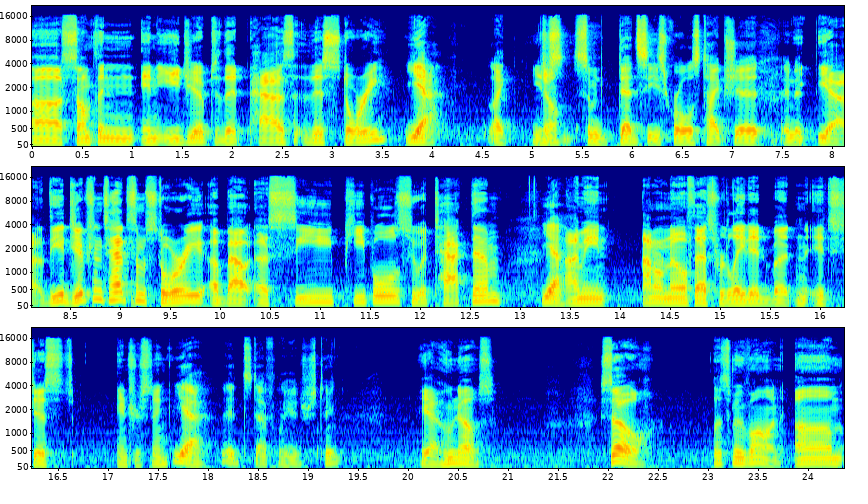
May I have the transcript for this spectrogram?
uh, something in Egypt that has this story. yeah, like You just some Dead Sea Scrolls type shit, and it, Yeah, the Egyptians had some story about a sea peoples who attacked them. yeah, I mean, I don't know if that's related, but it's just interesting. yeah, it's definitely interesting. Yeah, who knows? So, let's move on. Um,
